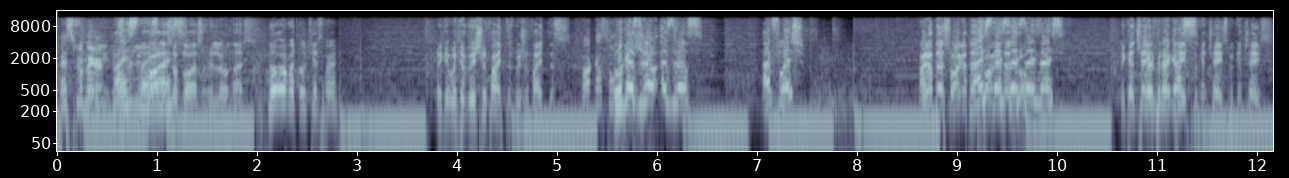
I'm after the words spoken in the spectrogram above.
That's Come here. it's Nice, really Oh, nice, that's so slow, that's really low, nice. No, Urgot ulti as well. We, can, we, can, we should fight this, we should fight this. Vargas, no Look, flash. Ezreal, Ezreal's. I flash. I got this one, I got this Nice, I got nice, this nice, one. nice. We can chase, we can chase, we can chase, we can chase.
